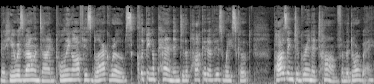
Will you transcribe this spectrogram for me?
But here was Valentine pulling off his black robes, clipping a pen into the pocket of his waistcoat, pausing to grin at Tom from the doorway.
